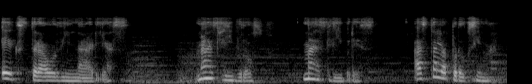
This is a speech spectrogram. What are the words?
extraordinarias. Más libros, más libres. Hasta la próxima.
